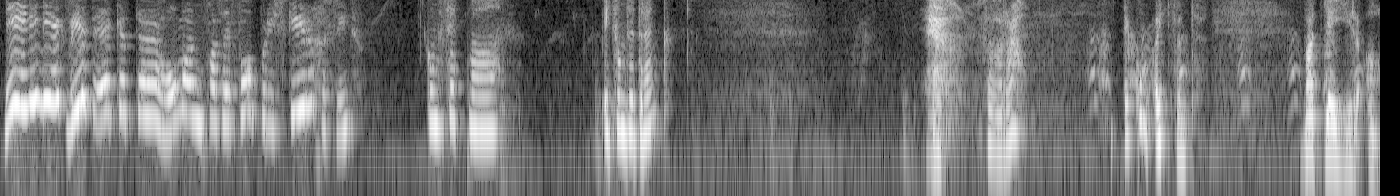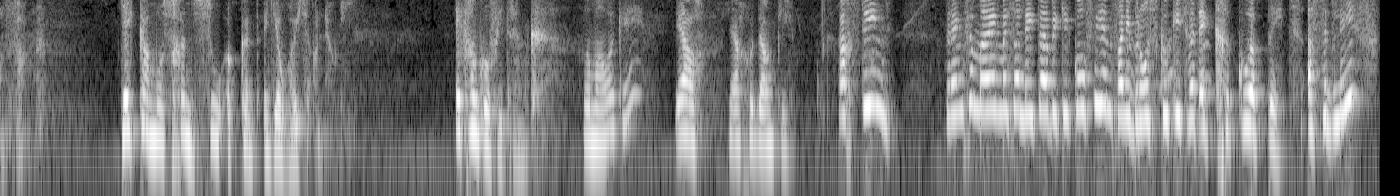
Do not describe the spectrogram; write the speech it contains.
Nee, nee, nee, ek weet ek het uh, hom en van sy volk by die skure gesien. Kom sit maar. Iets om te drink? Sarah, ek kom uitvind wat jy hier aanvang. Jy kan mos geen so 'n kind in jou huis aanhou nie. Ek gaan koffie drink. Wil maar ook hê? Ja, ja, goed, dankie. Ag, Stien, bring vir my en my Saletta 'n bietjie koffie en van die broskoekies wat ek gekoop het. Asseblief.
